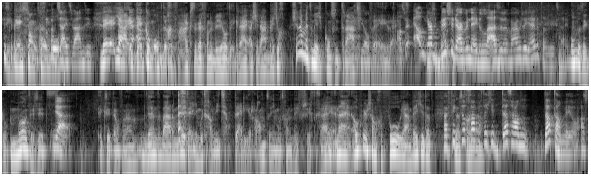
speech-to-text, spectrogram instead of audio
Ik denk van, kom op. Grootheidswaanzin. Nee, ja, ik denk, kom op, de gevaarlijkste weg van de wereld. Ik rij, als je daar een beetje, als je daar met een beetje concentratie overheen rijdt. Als er elk jaar bussen naar beneden lazeren, waarom zou jij dat dan niet zijn? Omdat ik op motor zit. Ja, Ik zit op een wendbare motor. En je moet gewoon niet zo bij die rand. En je moet gewoon een beetje voorzichtig rijden. En, nou ja, en ook weer zo'n gevoel, ja, een beetje dat... maar vind ik toch eh, grappig dat je dat dan, dat dan wil. Als,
